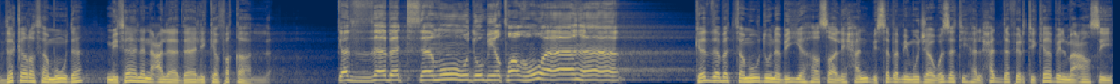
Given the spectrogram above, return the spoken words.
ذكر ثمود مثالا على ذلك فقال كذبت ثمود بطغواها. كذبت ثمود نبيها صالحا بسبب مجاوزتها الحد في ارتكاب المعاصي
